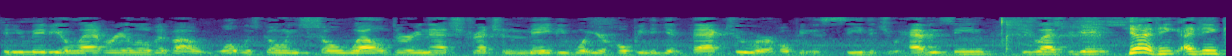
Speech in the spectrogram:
Can you maybe elaborate a little bit about what was going so well during that stretch and maybe what you're hoping to get back to or hoping to see that you haven't seen these last few games? Yeah, I think I think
